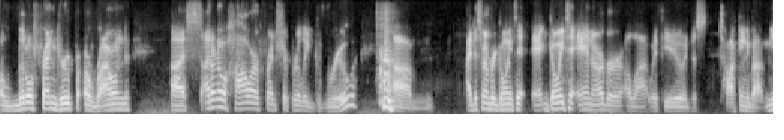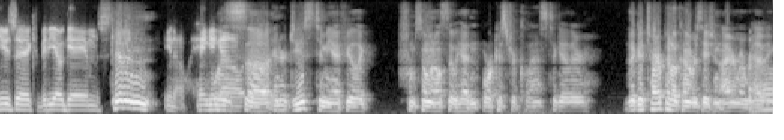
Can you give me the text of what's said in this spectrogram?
a little friend group around us. I don't know how our friendship really grew. Um, i just remember going to going to ann arbor a lot with you and just talking about music video games Kevin you know hanging was out. uh, introduced to me, I feel like, from someone else that we had an orchestra class together. The guitar pedal conversation I remember having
